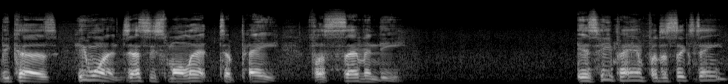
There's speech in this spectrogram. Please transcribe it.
because he wanted Jesse Smollett to pay for 70. Is he paying for the 16?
